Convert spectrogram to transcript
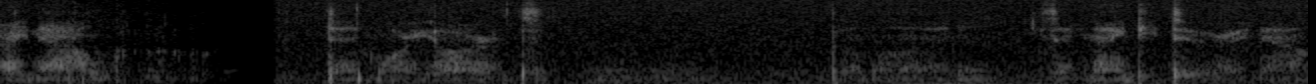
Right now. 10 more yards. Come on. He's at 92 right now.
